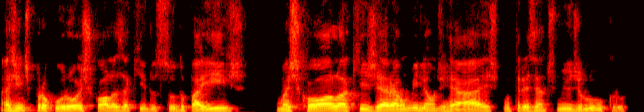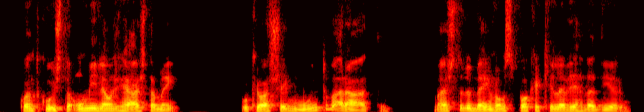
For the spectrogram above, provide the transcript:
A gente procurou escolas aqui do sul do país, uma escola que gera um milhão de reais com 300 mil de lucro. Quanto custa? Um milhão de reais também. O que eu achei muito barato. Mas tudo bem, vamos supor que aquilo é verdadeiro.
